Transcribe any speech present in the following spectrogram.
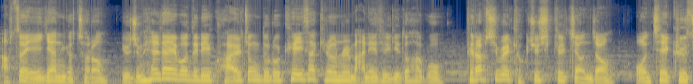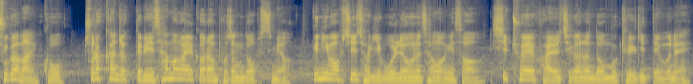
앞서 얘기한 것처럼 요즘 헬다이버들이 과할 정도로 퀘이사 캐논을 많이 들기도 하고 드랍십을 격추시킬지언정 원체 그 수가 많고 추락한 적들이 사망할 거란 보장도 없으며 끊임없이 적이 몰려오는 상황에서 10초의 과열 시간은 너무 길기 때문에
